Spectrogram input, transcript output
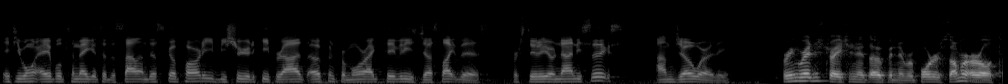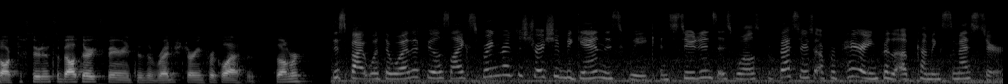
If you weren't able to make it to the silent disco party, be sure to keep your eyes open for more activities just like this. For Studio 96, I'm Joe Worthy. Spring registration has opened and reporter Summer Earl talked to students about their experiences of registering for classes. Summer? Despite what the weather feels like, spring registration began this week and students as well as professors are preparing for the upcoming semester.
